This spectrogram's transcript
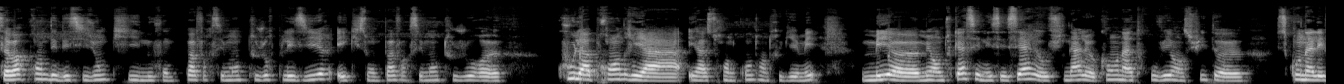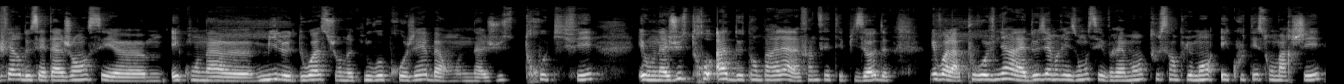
savoir prendre des décisions qui nous font pas forcément toujours plaisir et qui sont pas forcément toujours euh, cool à prendre et à, et à se rendre compte entre guillemets. Mais, euh, mais en tout cas c'est nécessaire et au final quand on a trouvé ensuite euh, ce qu'on allait faire de cette agence et, et qu'on a mis le doigt sur notre nouveau projet, ben on a juste trop kiffé et on a juste trop hâte de t'en parler à la fin de cet épisode. Et voilà, pour revenir à la deuxième raison, c'est vraiment tout simplement écouter son marché,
